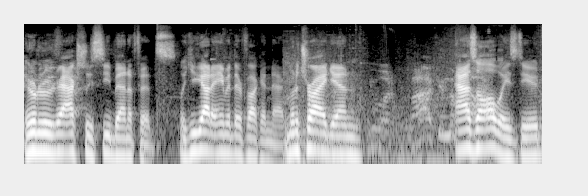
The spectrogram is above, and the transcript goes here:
In order to actually see benefits. Like, you gotta aim at their fucking neck. I'm gonna try again. As always, dude.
